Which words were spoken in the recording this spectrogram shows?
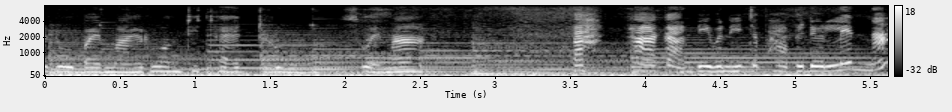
ฤดูใบไม้ร่วงที่แท้ทรูสวยมากไปะถ้าอากาศดีวันนี้จะพาไปเดินเล่นนะ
